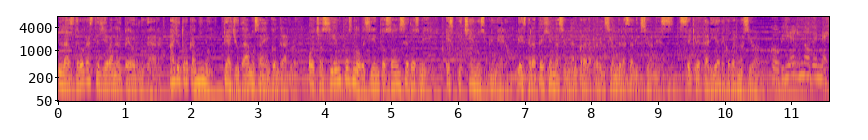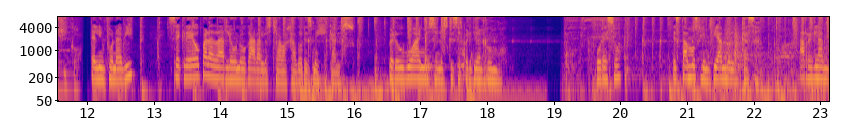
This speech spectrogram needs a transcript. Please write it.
Las drogas te llevan al peor lugar. Hay otro camino. Te ayudamos a encontrarlo. 800-911-2000. Escuchemos primero. Estrategia Nacional para la Prevención de las Adicciones. Secretaría de Gobernación. Gobierno de México. El Infonavit se creó para darle un hogar a los trabajadores mexicanos. Pero hubo años en los que se perdió el rumbo. Por eso, estamos limpiando la casa, arreglando,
